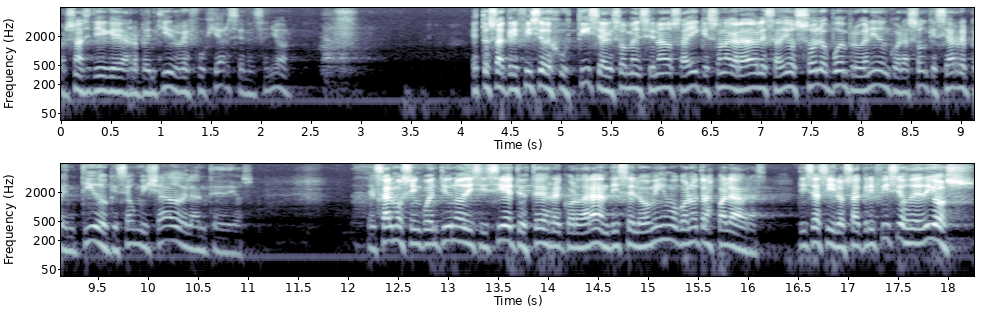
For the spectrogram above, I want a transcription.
Persona se tiene que arrepentir y refugiarse en el Señor. Estos sacrificios de justicia que son mencionados ahí, que son agradables a Dios, solo pueden provenir de un corazón que se ha arrepentido, que se ha humillado delante de Dios. El Salmo 51, 17, ustedes recordarán, dice lo mismo con otras palabras. Dice así, los sacrificios de Dios,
